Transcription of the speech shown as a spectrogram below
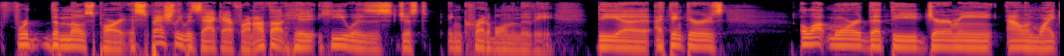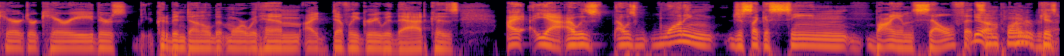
for the most part, especially with Zac Efron, I thought he he was just incredible in the movie. The uh, I think there's a lot more that the Jeremy Allen White character carried. There's could have been done a little bit more with him. I definitely agree with that because I yeah I was I was wanting just like a scene by himself at Yeah, some point because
